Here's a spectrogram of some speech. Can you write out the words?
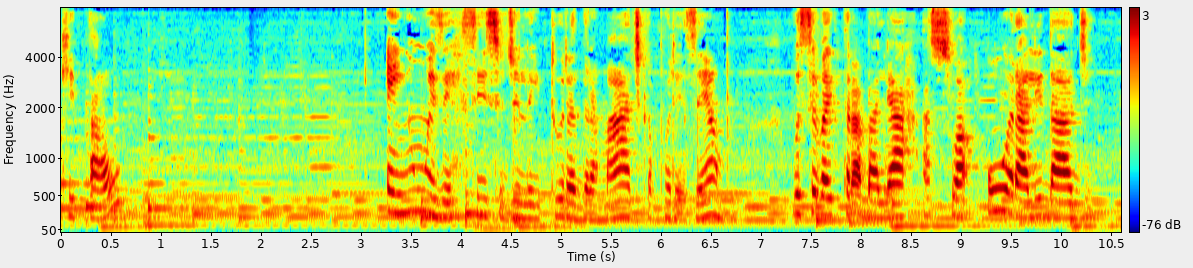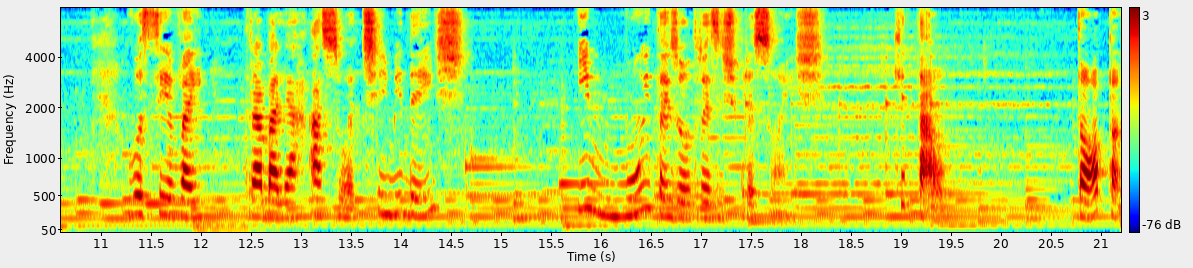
Que tal? Em um exercício de leitura dramática, por exemplo, você vai trabalhar a sua oralidade, você vai trabalhar a sua timidez e muitas outras expressões. Que tal? Topa?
